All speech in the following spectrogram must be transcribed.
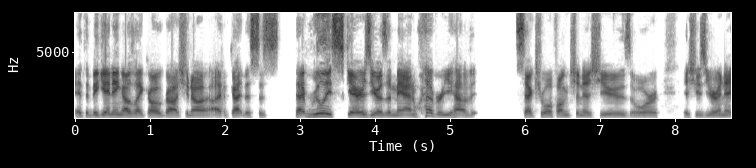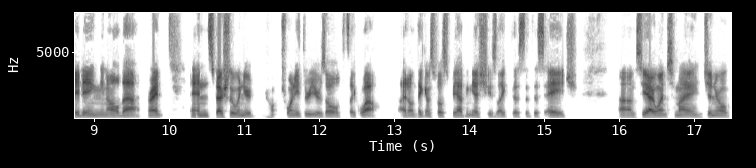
at the beginning I was like, oh gosh, you know, I've got this is that really scares you as a man whenever you have sexual function issues or issues urinating and all that, right? And especially when you're 23 years old, it's like, wow, I don't think I'm supposed to be having issues like this at this age. Um, so yeah, I went to my general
